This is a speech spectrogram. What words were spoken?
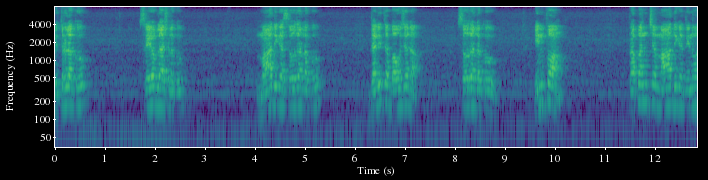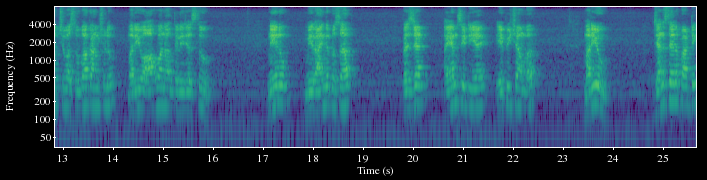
మిత్రులకు శ్రేయోభిలాషులకు మాదిగ సోదరులకు దళిత బహుజన సోదరులకు ఇన్ఫామ్ ప్రపంచ మాదిగ దినోత్సవ శుభాకాంక్షలు మరియు ఆహ్వానాలు తెలియజేస్తూ నేను మీ Rajendra Prasad president IMCTI AP chamber మరియు జనసేన పార్టీ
